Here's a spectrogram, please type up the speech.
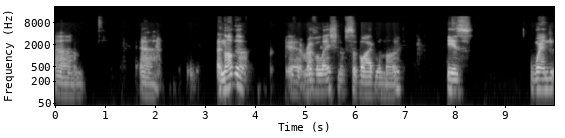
um, uh, another uh, revelation of survival mode is when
